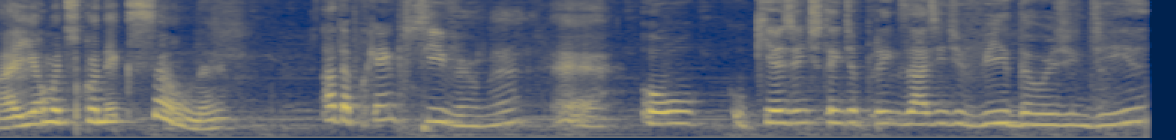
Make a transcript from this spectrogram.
Aí é uma desconexão, né? Até porque é impossível, né? É. Ou o que a gente tem de aprendizagem de vida hoje em dia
